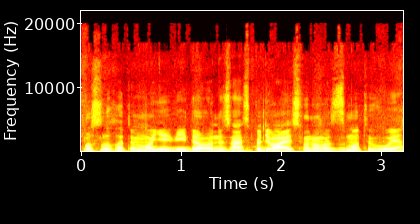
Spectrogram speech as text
послухати моє відео. Не знаю, сподіваюся, воно вас змотивує.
